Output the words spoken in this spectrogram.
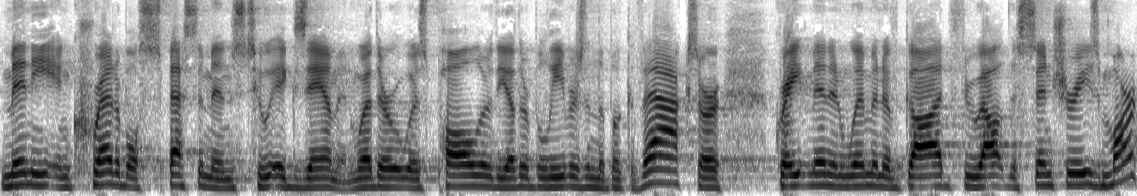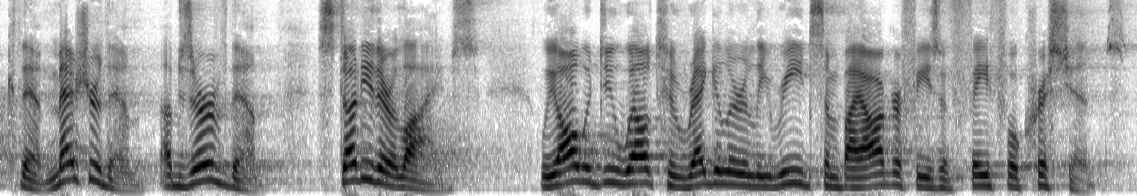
many incredible specimens to examine, whether it was Paul or the other believers in the book of Acts or great men and women of God throughout the centuries. Mark them, measure them, observe them, study their lives we all would do well to regularly read some biographies of faithful Christians.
